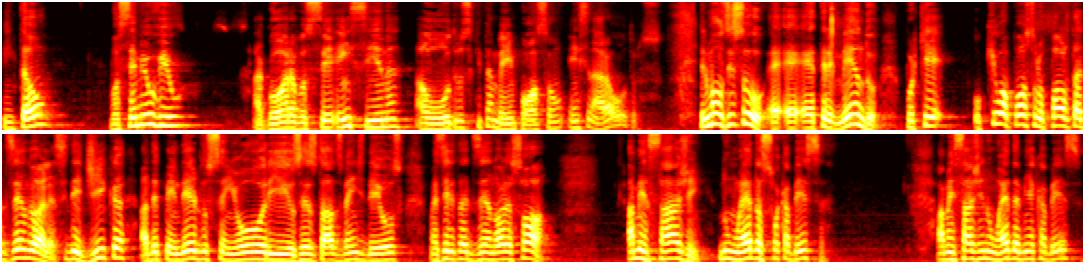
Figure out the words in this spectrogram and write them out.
Então, você me ouviu, agora você ensina a outros que também possam ensinar a outros. Irmãos, isso é, é, é tremendo, porque o que o apóstolo Paulo está dizendo, olha, se dedica a depender do Senhor e os resultados vêm de Deus, mas ele está dizendo, olha só, a mensagem não é da sua cabeça. A mensagem não é da minha cabeça.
